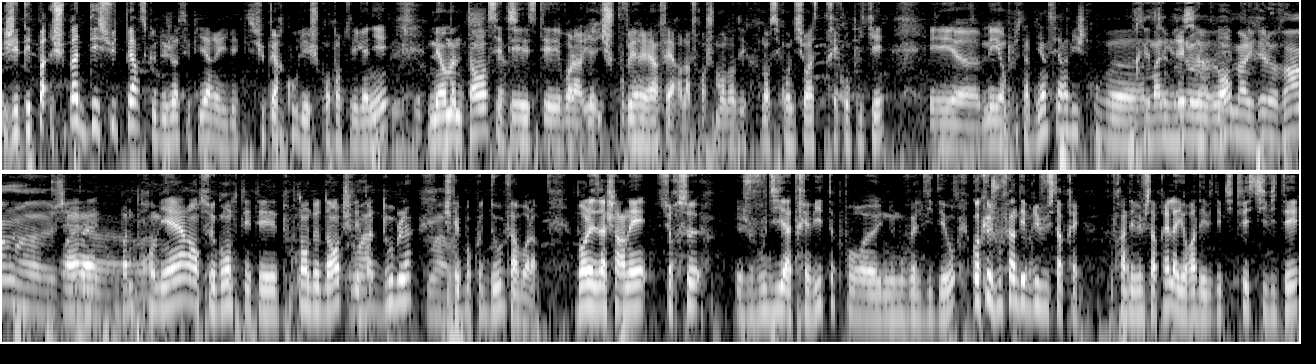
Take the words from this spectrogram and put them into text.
j'étais pas, je suis pas déçu de perdre parce que déjà, c'est Pierre et il était super cool et je suis content qu'il ait gagné. Mais en même temps, c'était, c'était, voilà, je pouvais rien faire là, franchement, dans, des- dans ces conditions-là, c'est très compliqué. Et euh, mais en plus, t'as bien servi, je trouve, euh, Très, malgré le servi, vent. Malgré le vent, euh, j'ai. Ouais, ouais, bonne première. En seconde, t'étais tout le temps dedans. Tu fais Ouais. pas de double. Je fais beaucoup de doubles. Enfin voilà. Bon les acharnés, sur ce, je vous dis à très vite pour euh, une nouvelle vidéo. Quoique je vous fais un débrief juste après. Je vous ferai un débrief juste après. Là il y aura des, des petites festivités.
